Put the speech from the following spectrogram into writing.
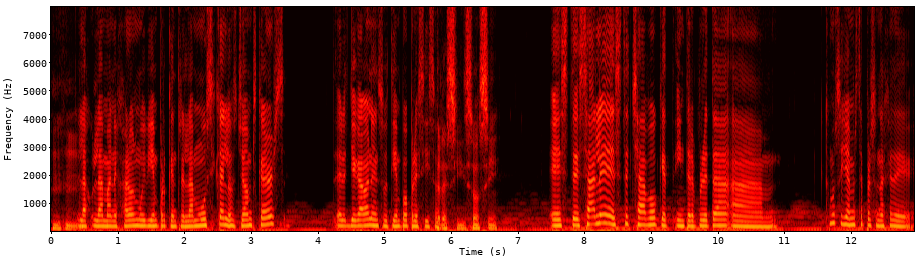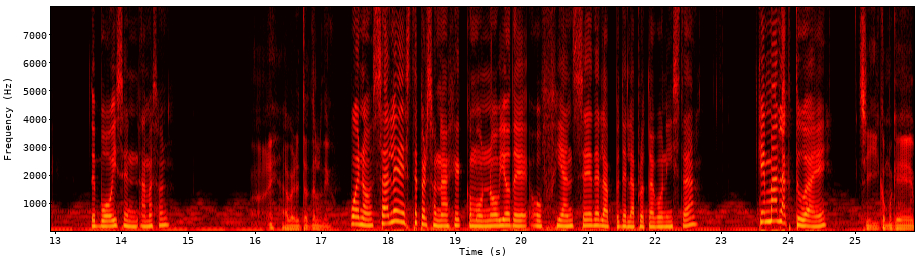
La, la manejaron muy bien porque entre la música y los jumpscares eh, llegaban en su tiempo preciso. Preciso, sí. Este sale este chavo que interpreta a ¿cómo se llama este personaje de The Voice en Amazon? Ay, a ver, ahorita te lo digo. Bueno, sale este personaje como novio de o fiancé de la, de la protagonista. Qué mal actúa, ¿eh? Sí, como que.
